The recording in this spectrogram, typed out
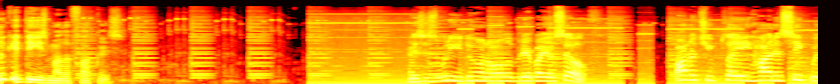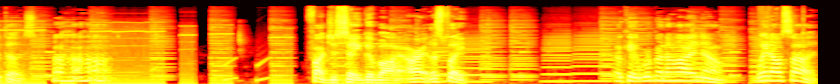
Look at these motherfuckers. He says, what are you doing all over there by yourself? Why don't you play hide and seek with us? If I just say goodbye. Alright, let's play. Okay, we're gonna hide now. Wait outside.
